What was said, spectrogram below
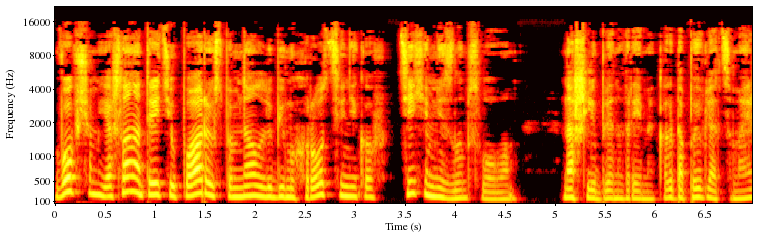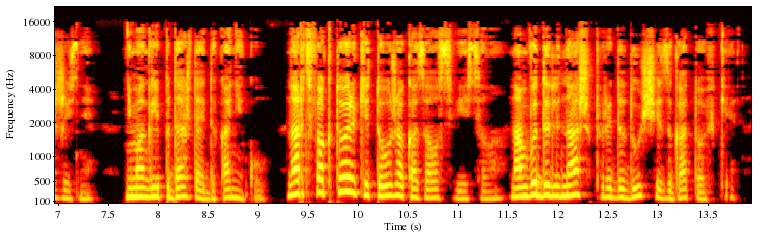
В общем, я шла на третью пару и вспоминала любимых родственников тихим незлым словом. Нашли, блин, время, когда появляться в моей жизни. Не могли подождать до каникул. На артефакторике тоже оказалось весело. Нам выдали наши предыдущие заготовки –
